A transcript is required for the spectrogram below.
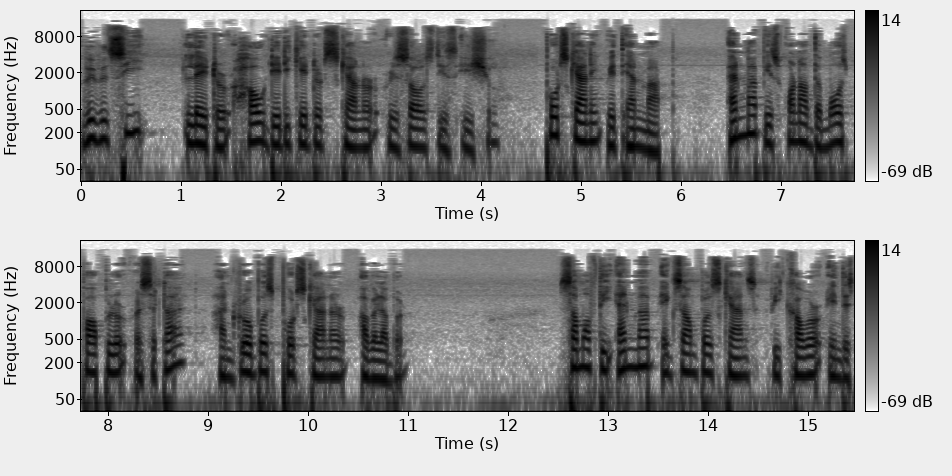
We will see later how dedicated scanner resolves this issue. Port scanning with Nmap. Nmap is one of the most popular, versatile and robust port scanner available. Some of the Nmap example scans we cover in this,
